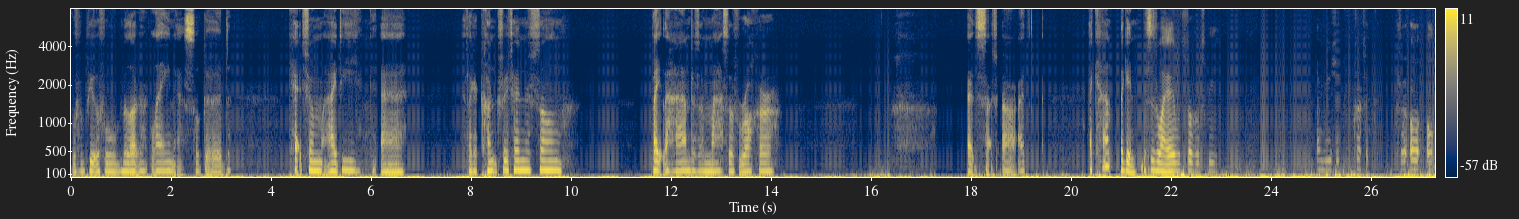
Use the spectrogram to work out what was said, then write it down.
with a beautiful melodic line. It's so good. Ketchum ID. Uh, it's like a country tinge song. Bite the Hand is a massive rocker. It's such a. I, I can't. Again, this is why I would struggle to be a music critic. Because all, all,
